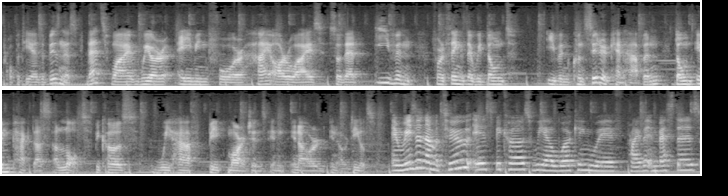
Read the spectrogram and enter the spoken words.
property as a business. That's why we are aiming for high ROIs so that even for things that we don't even consider can happen don't impact us a lot because we have big margins in, in our in our deals. And reason number two is because we are working with private investors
